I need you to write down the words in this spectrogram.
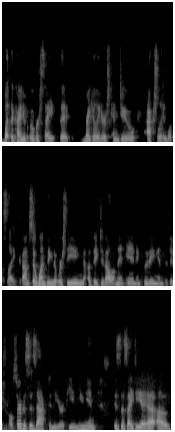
what the kind of oversight that regulators can do actually looks like. Um, so one thing that we're seeing a big development in, including in the Digital Services Act in the European Union, is this idea of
